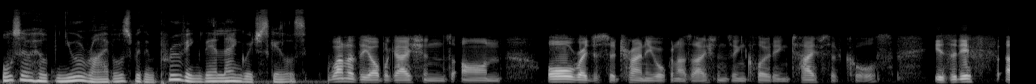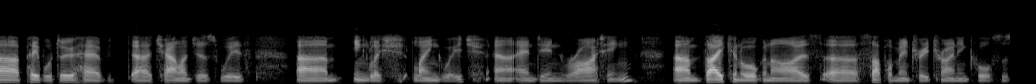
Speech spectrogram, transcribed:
also help new arrivals with improving their language skills. One of the obligations on all registered training organisations, including TAFEs of course, is that if uh, people do have uh, challenges with um, English language uh, and in writing, um, they can organise uh, supplementary training courses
